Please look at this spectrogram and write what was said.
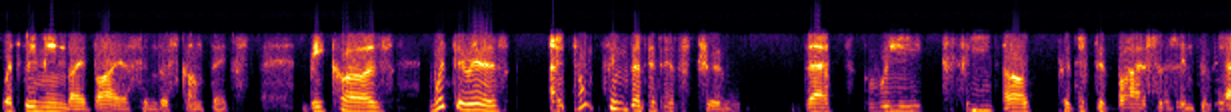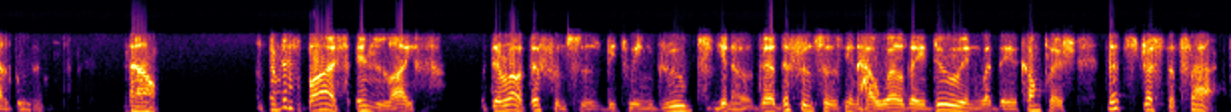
what we mean by bias in this context, because what there is, I don't think that it is true that we feed our predictive biases into the algorithm. Now, there is bias in life there are differences between groups. You know, there are differences in how well they do, in what they accomplish. That's just a fact.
